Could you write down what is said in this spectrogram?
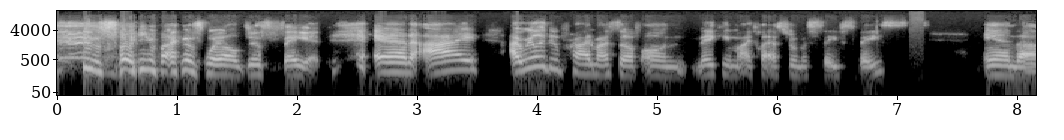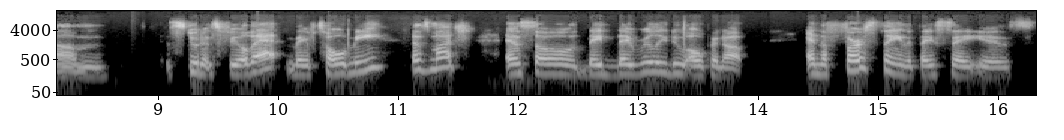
so you might as well just say it. And I I really do pride myself on making my classroom a safe space. And um, students feel that. They've told me as much. And so they, they really do open up. And the first thing that they say is,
